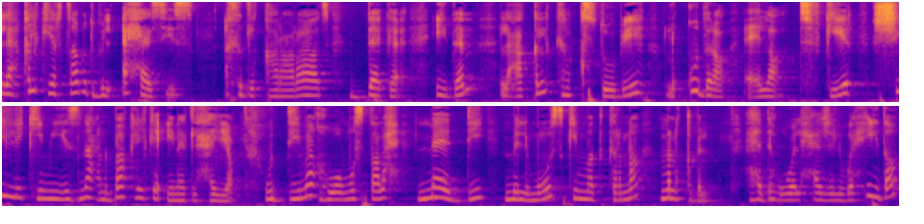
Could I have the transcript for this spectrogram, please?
العقل كيرتبط بالأحاسيس. أخذ القرارات الذكاء. اذا العقل كنقصدو به القدرة على التفكير الشيء اللي كيميزنا عن باقي الكائنات الحية. والدماغ هو مصطلح مادي ملموس كما ذكرنا من قبل. هذا هو الحاجة الوحيدة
